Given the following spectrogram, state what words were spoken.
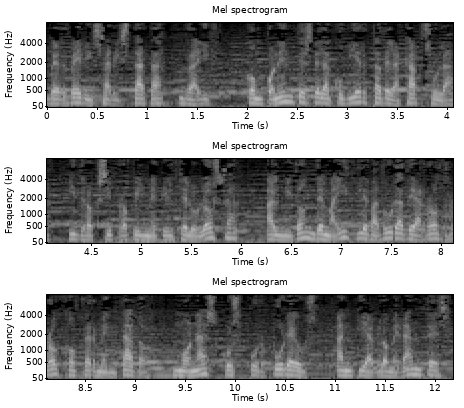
berberis aristata, raíz, componentes de la cubierta de la cápsula, hidroxipropilmetilcelulosa, almidón de maíz levadura de arroz rojo fermentado, Monascus purpureus, antiaglomerantes,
